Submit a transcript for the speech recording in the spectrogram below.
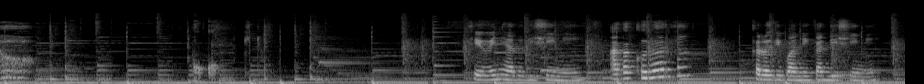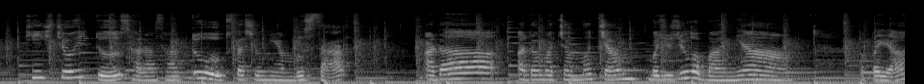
bokong gitu. Ceweknya ada di sini. Agak keluar kan? Kalau dibandingkan di sini. Kinshicho itu salah satu stasiun yang besar. Ada ada macam-macam, baju juga banyak. Apa ya?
